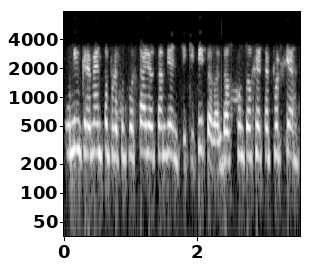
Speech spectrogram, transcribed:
un incremento presupuestario también chiquitito del 2.7%,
